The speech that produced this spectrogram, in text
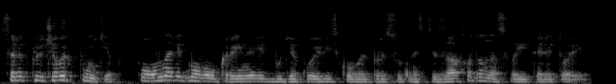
Серед ключових пунктів повна відмова України від будь-якої військової присутності Заходу на своїй території.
